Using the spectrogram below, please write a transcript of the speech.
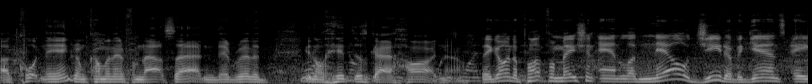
uh, Courtney Ingram coming in from the outside, and they really, you know, hit this guy hard now. They go into punt formation, and Linnell Jeter begins a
